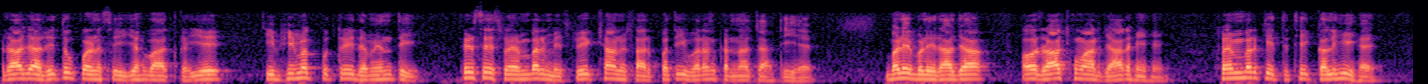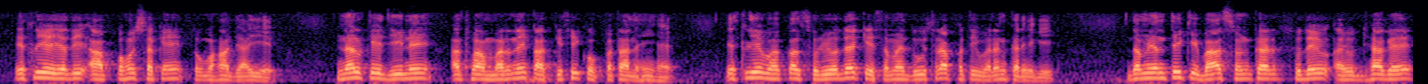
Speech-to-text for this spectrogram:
राजा ऋतुपर्ण से यह बात कहिए कि भीमक पुत्री दमयंती फिर से स्वयंवर में स्वेच्छानुसार पति वरण करना चाहती है। बड़े बड़े राजा और राजकुमार जा रहे हैं। स्वयंवर की तिथि कल ही है। इसलिए यदि आप पहुँच सकें तो वहाँ जाइए। नल के जीने अथवा मरने का किसी को पता नहीं है। इसलिए वह कल सूर्योदय के समय दूसरा पति वरण करेगी। दमयंती की बात सुनकर सुदेव अयोध्या गए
